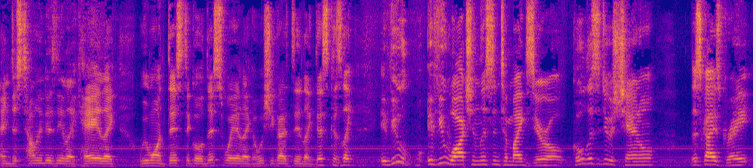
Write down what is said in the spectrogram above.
and just telling Disney like, hey, like we want this to go this way. Like I wish you guys did like this because like if you if you watch and listen to Mike Zeroh, go listen to his channel. This guy's great.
